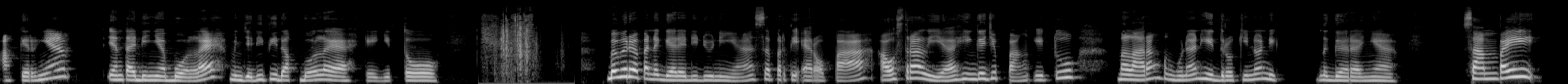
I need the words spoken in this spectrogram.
akhirnya yang tadinya boleh menjadi tidak boleh, kayak gitu. Beberapa negara di dunia seperti Eropa, Australia, hingga Jepang itu melarang penggunaan hidrokinon di negaranya. Sampai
